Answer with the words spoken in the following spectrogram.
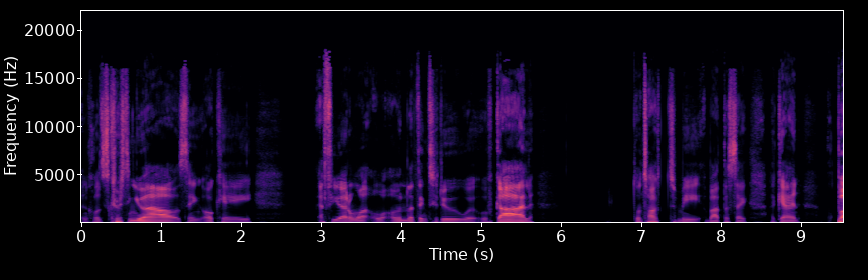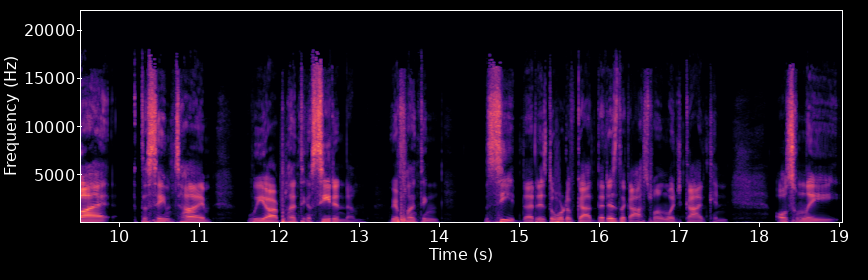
includes cursing you out saying okay if you I don't want, want nothing to do with, with god. Don't talk to me about this like again. But at the same time we are planting a seed in them. We are planting the seed that is the word of god that is the gospel in which god can ultimately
